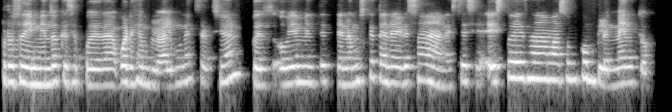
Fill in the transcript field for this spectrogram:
procedimiento que se pueda, por ejemplo, alguna extracción, pues obviamente tenemos que tener esa anestesia. Esto es nada más un complemento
